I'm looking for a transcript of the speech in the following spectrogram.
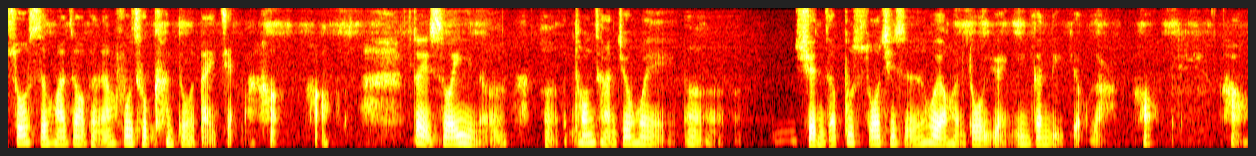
说实话之后可能要付出更多代价嘛，哈，好，对，所以呢，呃，通常就会呃选择不说，其实会有很多原因跟理由啦，好，好，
